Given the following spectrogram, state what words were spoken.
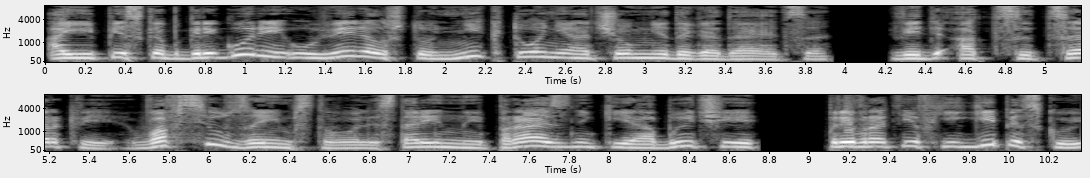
А епископ Григорий уверил, что никто ни о чем не догадается, ведь отцы церкви вовсю заимствовали старинные праздники и обычаи, превратив египетскую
